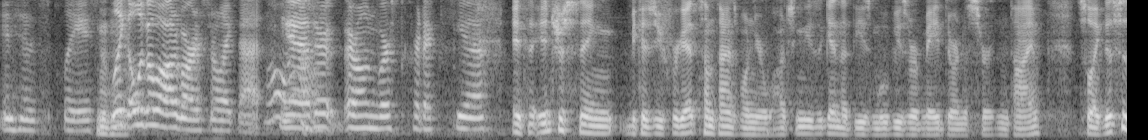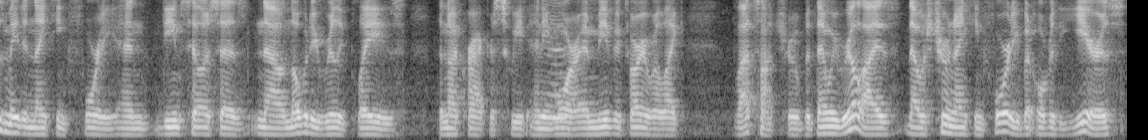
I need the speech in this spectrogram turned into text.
in his place. Mm-hmm. Like like a lot of artists are like that. Oh, Yeah, wow. they're their own worst critics. Yeah. It's interesting because you forget sometimes when you're watching these again that these movies were made during a certain time. So like this was made in 1940, and Deems Taylor says now nobody really plays the Nutcracker Suite anymore. And me and Victoria were like, well, that's not true. But then we realized that was true in 1940, but over the years,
